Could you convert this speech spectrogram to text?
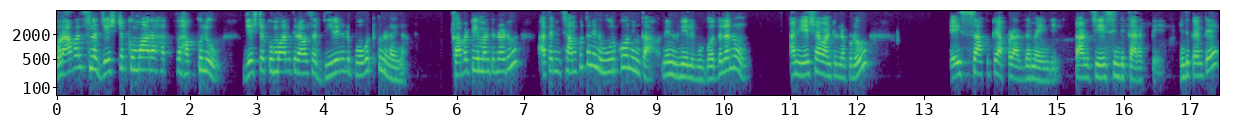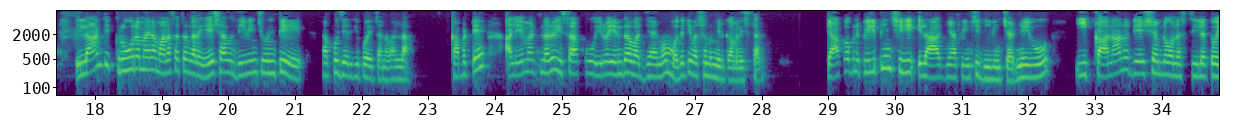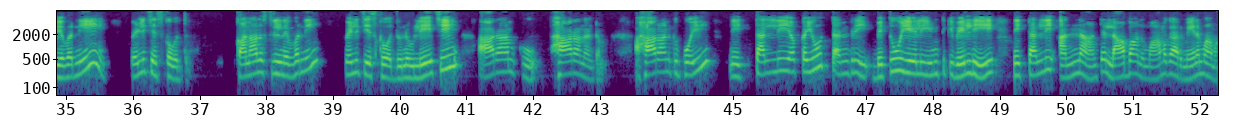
రావాల్సిన జ్యేష్ఠ కుమార హక్కులు జ్యేష్ఠ కుమారునికి రావాల్సిన దీవెనలు పోగొట్టుకున్నాడు ఆయన. కాబట్టి ఏమంటున్నాడు? అతన్ని చంపుతూ నేను ఊరుకోను ఇంకా. నేను నిలువు వదలను అని ఏషావు అంటున్నప్పుడు ఏసాకుకి అప్పుడు అర్థమైంది. తాను చేసింది కరెక్టే. ఎందుకంటే ఇలాంటి క్రూరమైన మనసత్వం గల ఏషావును దీవించి ఉంటే తప్పు జరిగిపోయి తన వల్ల. కాబట్టి వాళ్ళు ఏమంటున్నారు? ఇసాకు ఇరవై ఎనిమిదవ అధ్యాయము మొదటి వచనం మీరు గమనిస్తారు. యాకోబుని పిలిపించి ఇలా ఆజ్ఞాపించి దీవించాడు. నీవు ఈ కానాను దేశంలో ఉన్న స్త్రీలతో ఎవరిని పెళ్ళి చేసుకోవద్దు. కణాను స్త్రీలను ఎవరిని? పెళ్ళి చేసుకోవద్దు. నువ్వు లేచి ఆరాంకు హారాన్ అంటాం. హారాన్కు పోయి నీ తల్లి యొక్కయు తండ్రి బెతూయేలి ఇంటికి వెళ్ళి నీ తల్లి అన్న అంటే లాభాను మామగారు మేనమామ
